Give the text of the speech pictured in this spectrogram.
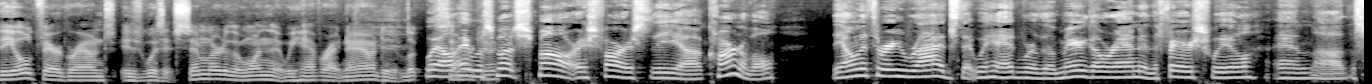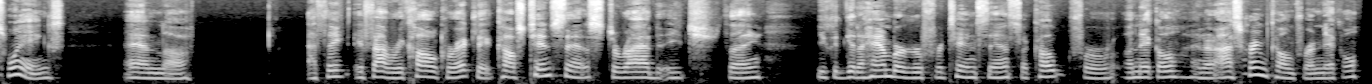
The old fairgrounds is was it similar to the one that we have right now? Did it look well? It was it? much smaller as far as the uh, carnival. The only three rides that we had were the merry-go-round and the Ferris wheel and uh, the swings. And uh, I think, if I recall correctly, it cost 10 cents to ride each thing. You could get a hamburger for 10 cents, a Coke for a nickel, and an ice cream cone for a nickel.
